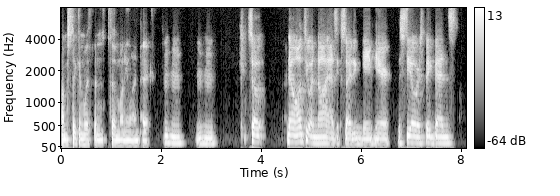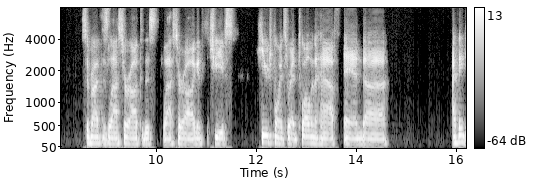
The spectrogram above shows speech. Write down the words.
I'm sticking with the, the money line pick. Mm-hmm. Mm-hmm. So now on to a not as exciting game here. The Steelers, Big Ben's survived his last hurrah to this last hurrah against the Chiefs. Huge points spread, 12 and a half. And uh, I think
